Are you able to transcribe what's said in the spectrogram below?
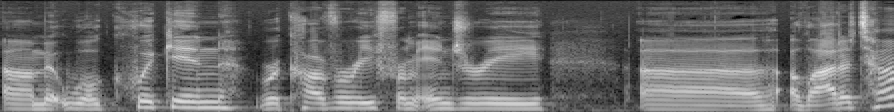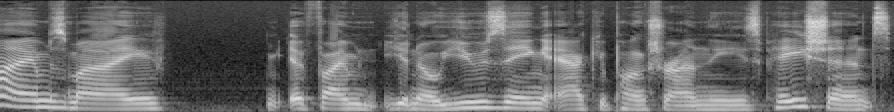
Um, it will quicken recovery from injury. Uh, a lot of times, my if I'm you know using acupuncture on these patients,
